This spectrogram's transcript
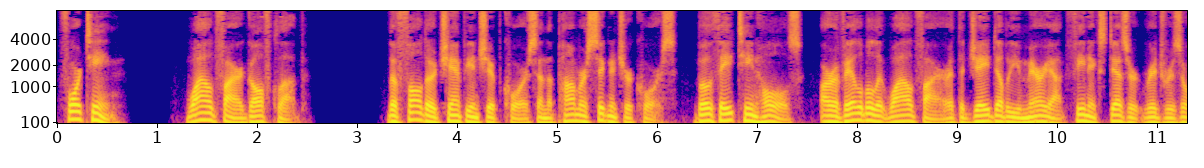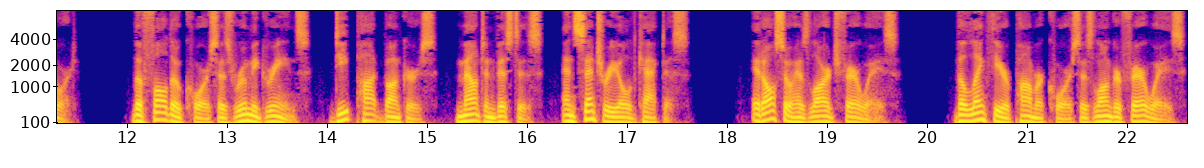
14. Wildfire Golf Club. The Faldo Championship Course and the Palmer Signature Course, both 18 holes, are available at Wildfire at the JW Marriott Phoenix Desert Ridge Resort. The Faldo course has roomy greens, deep pot bunkers, mountain vistas, and century old cactus. It also has large fairways. The lengthier Palmer course has longer fairways,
